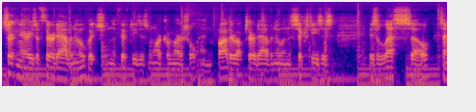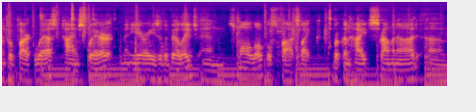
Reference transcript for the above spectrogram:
certain areas of Third Avenue, which in the 50s is more commercial, and farther up Third Avenue in the 60s is, is less so. Central Park West, Times Square, many areas of the village, and small local spots like Brooklyn Heights Promenade. Um,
